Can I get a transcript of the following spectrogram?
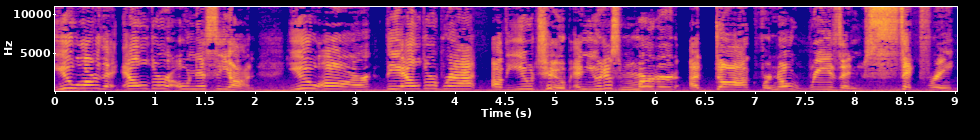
You are the elder Onision. You are the elder brat of YouTube, and you just murdered a dog for no reason, you sick freak,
